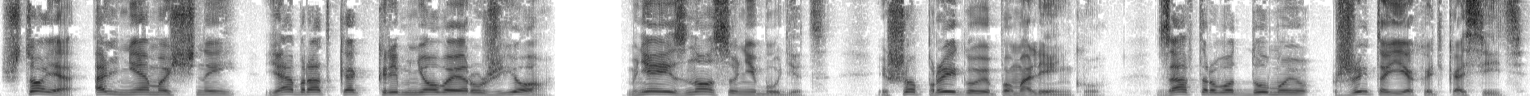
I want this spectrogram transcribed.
Что я, аль немощный? Я, брат, как кремневое ружье. Мне из носу не будет. И шо прыгаю помаленьку. Завтра вот думаю жито ехать косить.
